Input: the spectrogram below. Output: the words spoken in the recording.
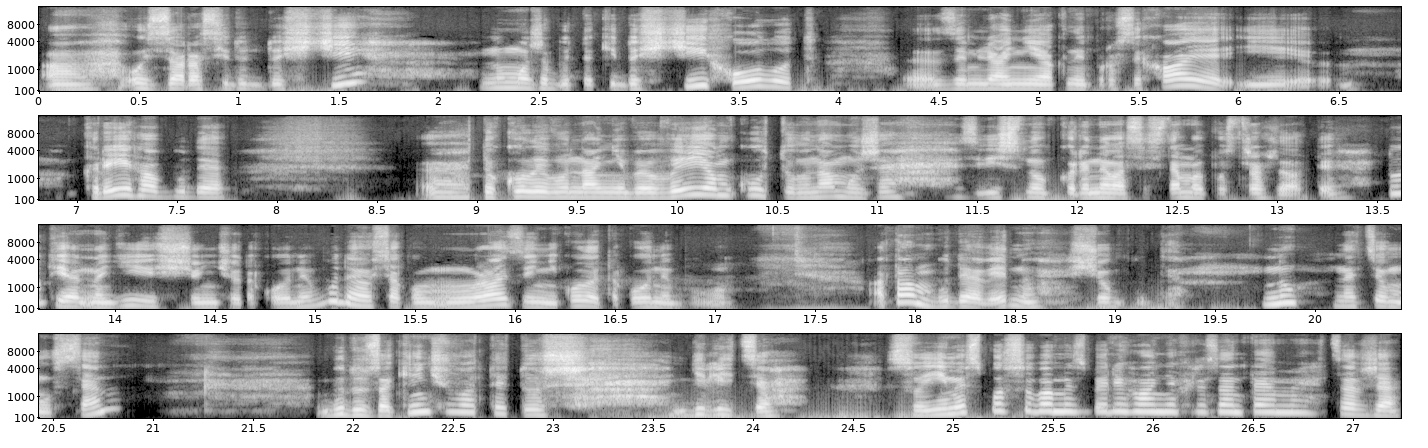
А, ось зараз ідуть дощі. Ну, може бути такі дощі, холод, земля ніяк не просихає і крига буде. Е, То коли вона ніби виямку, то вона може, звісно, коренева система постраждати. Тут я надіюсь, що нічого такого не буде, у всякому разі ніколи такого не було. А там буде видно, що буде. Ну, на цьому все. Буду закінчувати, тож діліться своїми способами зберігання хризантеми. Це вже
